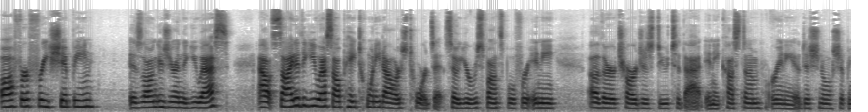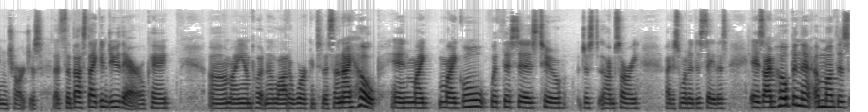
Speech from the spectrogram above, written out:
offer free shipping as long as you're in the U.S. Outside of the U.S., I'll pay $20 towards it. So you're responsible for any other charges due to that, any custom or any additional shipping charges. That's the best I can do there, okay? Um, I am putting a lot of work into this, and I hope, and my my goal with this is to, just, I'm sorry, I just wanted to say this, is I'm hoping that a month is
